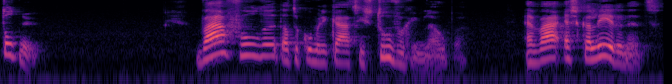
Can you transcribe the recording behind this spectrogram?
tot nu. Waar voelde dat de communicatie stroever ging lopen? En waar escaleerde het?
